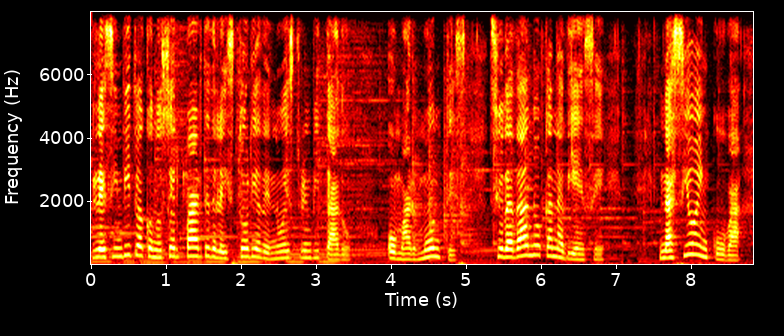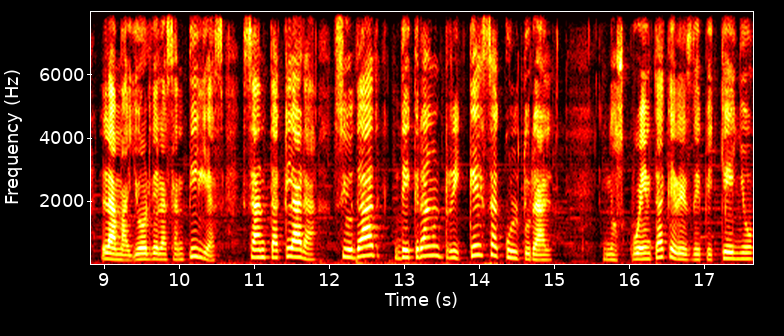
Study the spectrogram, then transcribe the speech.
les invito a conocer parte de la historia de nuestro invitado, Omar Montes, ciudadano canadiense. Nació en Cuba, la mayor de las Antillas, Santa Clara, ciudad de gran riqueza cultural. Nos cuenta que desde pequeño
